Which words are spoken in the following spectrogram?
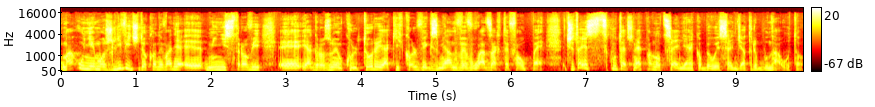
ma uniemożliwić dokonywanie e, ministrowi, jak rozumiem, kultury jakichkolwiek zmian we władzach TVP. Czy to jest skuteczne? Jak pan ocenia, jako były sędzia Trybunału, to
